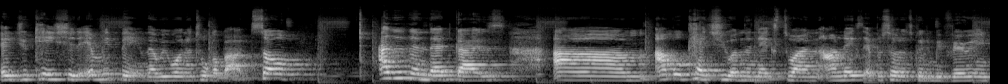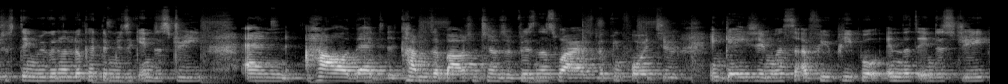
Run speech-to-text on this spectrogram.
education everything that we want to talk about. So other than that guys um, I will catch you on the next one. Our next episode is going to be very interesting. We're going to look at the music industry and how that comes about in terms of business wise. Looking forward to engaging with a few people in this industry.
